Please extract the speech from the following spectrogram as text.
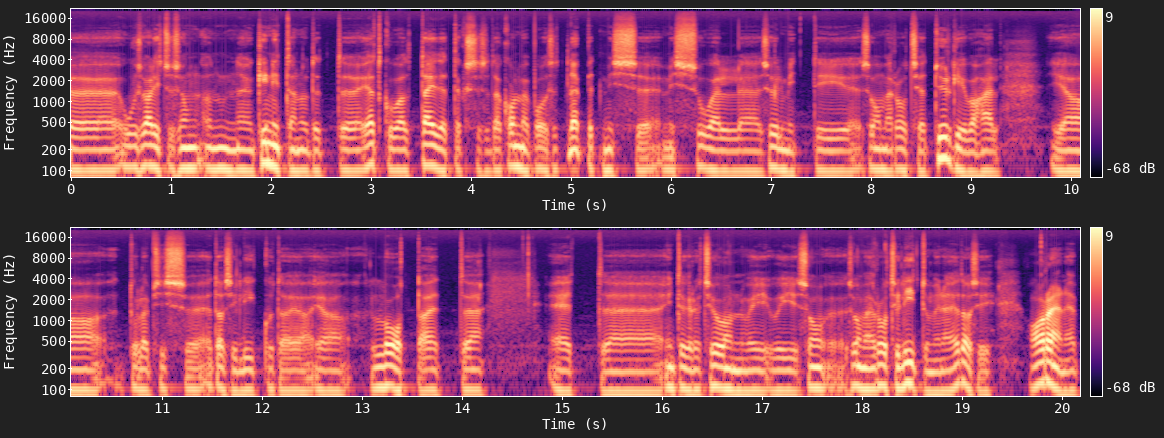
äh, uus valitsus on, on kinnitanud, et jätkuvalt täidetakse seda kolmepoolset lepet, mis, mis suvel sõlmiti Soome, Rootsi ja Türgi vahel ja tuleb siis edasi liikuda ja, ja loota, et et äh, integratsioon või, või Soome, ja Rootsi liitumine edasi areneb,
